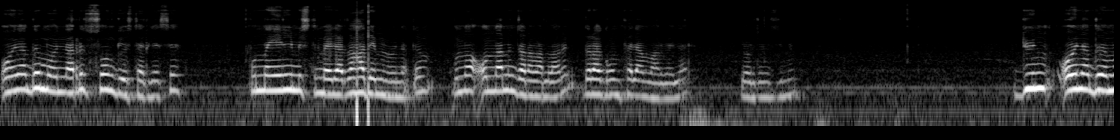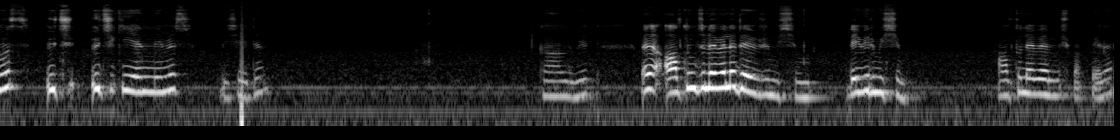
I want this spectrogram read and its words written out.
oynadığım oyunların son göstergesi. Bununla yenilmiştim beyler daha demin oynadım. Bunda onların canavarları. Dragon falan var beyler. Gördüğünüz gibi. Dün oynadığımız 3 3-2 yenildiğimiz bir şeydi. Galibiyet. Ve 6. levele devirmişim. Devirmişim. 6 levelmiş bak beyler.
